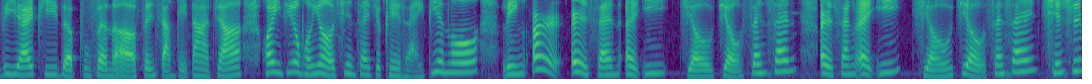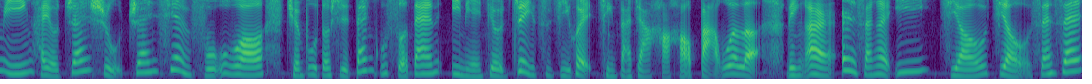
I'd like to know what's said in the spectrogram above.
VIP 的部分呢，分享给大家。欢迎听众朋友，现在就可以来电喽，零二二三二一九九三三二三二一九九三三，前十名还有专属专线服务哦，全部都是单股锁单，一年就这一次机会，请大家好好把握了，零二二三二一九九三三，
